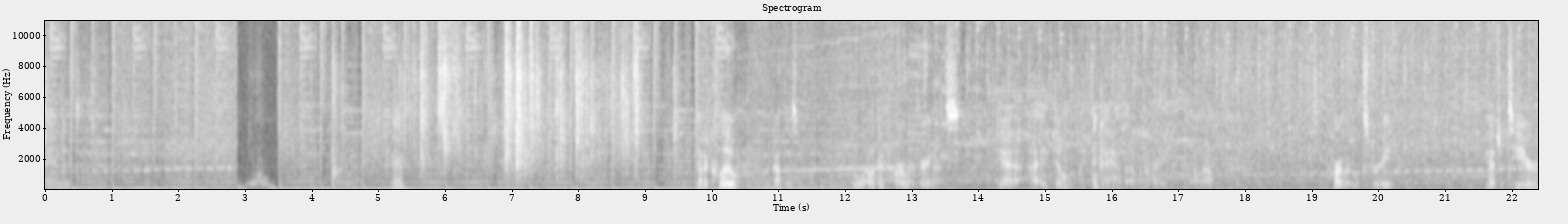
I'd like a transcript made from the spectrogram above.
Bandit. Okay. Another clue. We got this. Ooh, Elegant Parlor. Very nice. Yeah, I don't... I think I have that one already. Parlor looks great. Gadgeteer.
